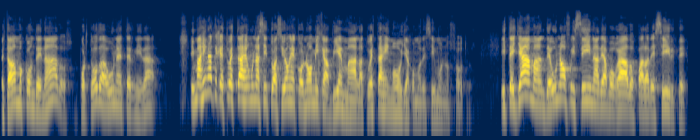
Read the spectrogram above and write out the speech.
Estábamos condenados por toda una eternidad. Imagínate que tú estás en una situación económica bien mala, tú estás en olla, como decimos nosotros, y te llaman de una oficina de abogados para decirte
